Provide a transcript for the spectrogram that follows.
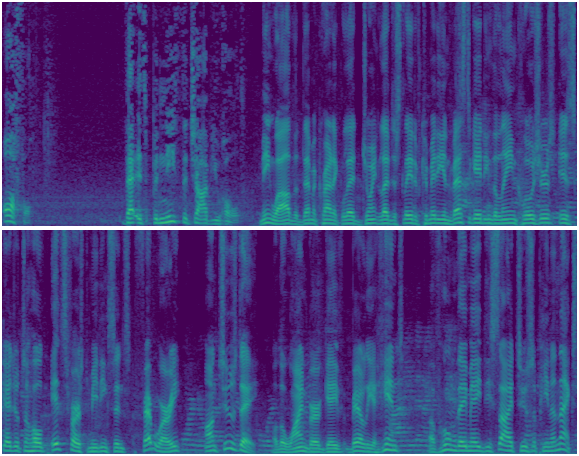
awful that it's beneath the job you hold. Meanwhile, the Democratic led Joint Legislative Committee investigating the lane closures is scheduled to hold its first meeting since February on Tuesday, although Weinberg gave barely a hint of whom they may decide to subpoena next,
